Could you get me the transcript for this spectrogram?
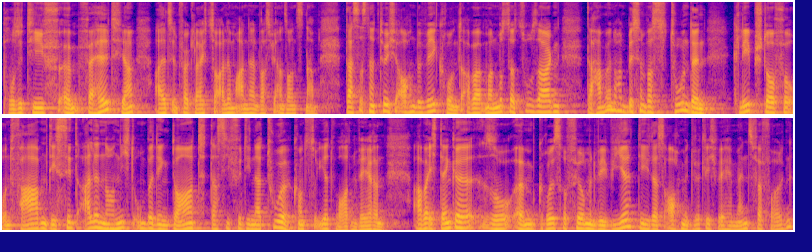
positiv ähm, verhält, ja, als im Vergleich zu allem anderen, was wir ansonsten haben. Das ist natürlich auch ein Beweggrund, aber man muss dazu sagen, da haben wir noch ein bisschen was zu tun, denn Klebstoffe und Farben, die sind alle noch nicht unbedingt dort, dass sie für die Natur konstruiert worden wären. Aber ich denke, so ähm, größere Firmen wie wir, die das auch mit wirklich Vehemenz verfolgen,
